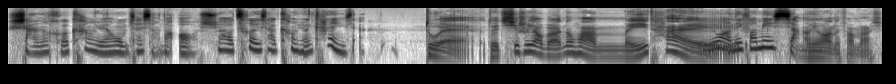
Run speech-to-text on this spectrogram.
闪了核抗原，我们才想到哦，需要测一下抗原看一下，对对，其实要不然的话没太没往那方面想。没往那方面想，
